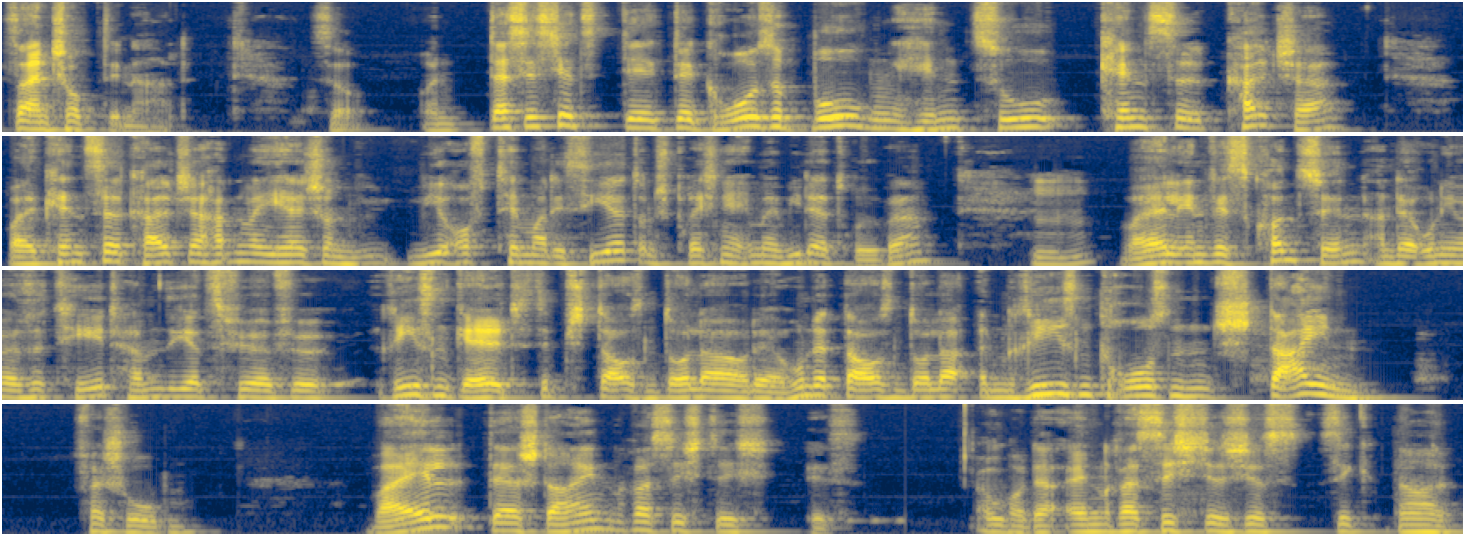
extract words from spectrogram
sein Job, den er hat. So. Und das ist jetzt der, der große Bogen hin zu Cancel Culture, weil Cancel Culture hatten wir hier schon wie oft thematisiert und sprechen ja immer wieder drüber. Mhm. Weil in Wisconsin an der Universität haben die jetzt für, für Riesengeld, 70.000 Dollar oder 100.000 Dollar, einen riesengroßen Stein verschoben. Weil der Stein rassistisch ist. Oh. Oder ein rassistisches Signal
